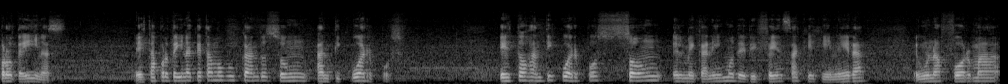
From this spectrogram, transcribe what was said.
proteínas. Estas proteínas que estamos buscando son anticuerpos. Estos anticuerpos son el mecanismo de defensa que genera en una forma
